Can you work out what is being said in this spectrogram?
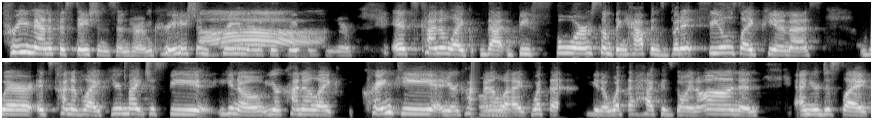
pre-manifestation syndrome creation ah. pre-manifestation syndrome it's kind of like that before something happens but it feels like pms where it's kind of like you might just be you know you're kind of like cranky and you're kind of oh. like what the you know what the heck is going on? And and you're just like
